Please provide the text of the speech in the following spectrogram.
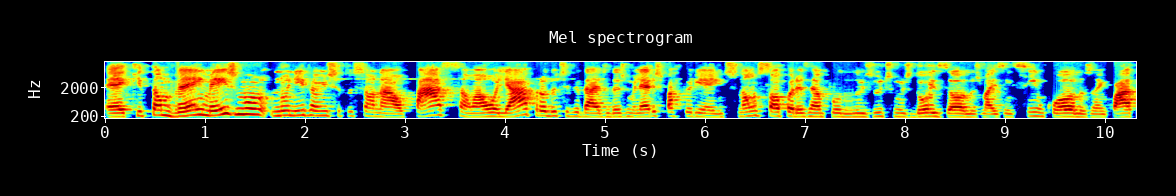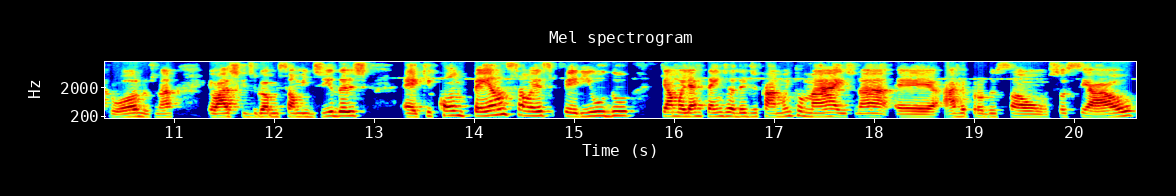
é, que também, mesmo no nível institucional, passam a olhar a produtividade das mulheres parturientes, não só, por exemplo, nos últimos dois anos, mas em cinco anos, ou em quatro anos, né? Eu acho que, digamos, são medidas é, que compensam esse período que a mulher tende a dedicar muito mais né, é, à reprodução social.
